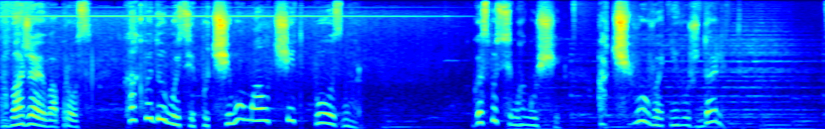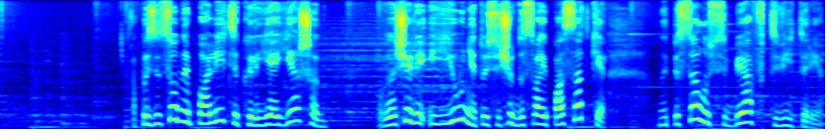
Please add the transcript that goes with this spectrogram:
Обожаю вопрос. Как вы думаете, почему молчит Познер? Господь всемогущий, от чего вы от него ждали-то? Оппозиционный политик Илья Яшин в начале июня, то есть еще до своей посадки, написал у себя в Твиттере.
